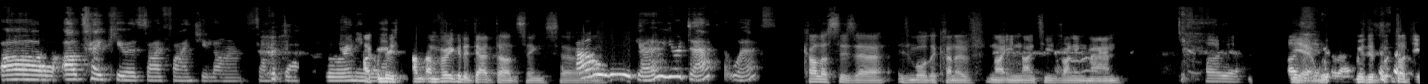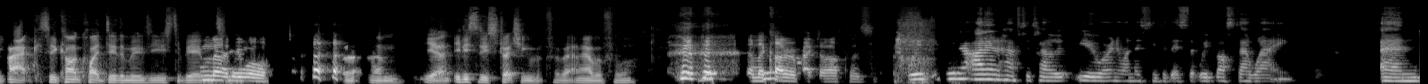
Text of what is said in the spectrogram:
Oh, I'll take you as I find you, Laurence, on the dance floor I anyway. can be, I'm, I'm very good at dad dancing. So Oh, there you go. You're a dad. That works. Carlos is uh, is more the kind of 1990s running man. oh yeah I yeah, with, with a dodgy back, so he can't quite do the moves he used to be able not to. anymore But, um, yeah, he needs to do stretching for about an hour before. and the chiropractor afterwards We, you know, I don't have to tell you or anyone listening to this that we've lost our way. And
